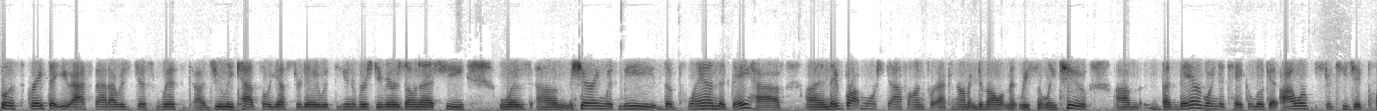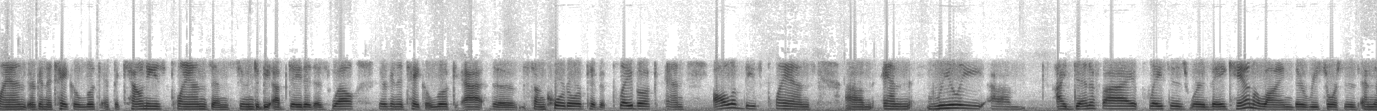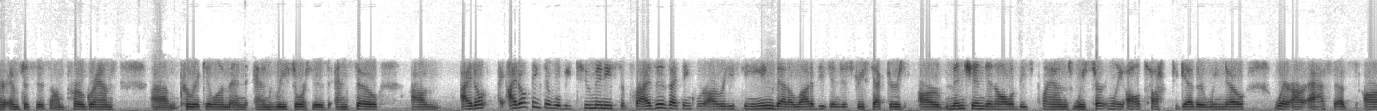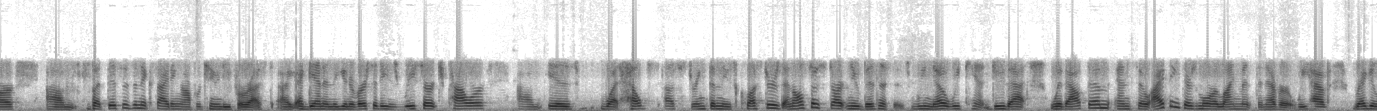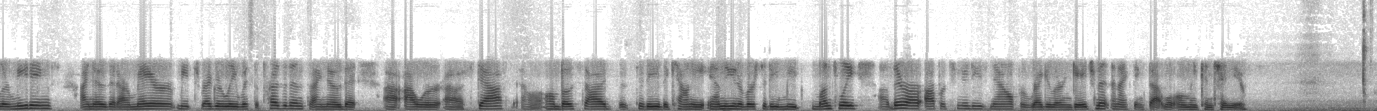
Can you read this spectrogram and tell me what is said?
Well, it's great that you asked that. I was just with uh, Julie Katsel yesterday with the University of Arizona. She was um, sharing with me the plan that they have, uh, and they've brought more staff on for economic development recently too. Um, but they are going to take a look at our strategic plan. They're going to take a look at the county's plans and soon to be updated as well. They're going to take a look at the Sun Corridor Pivot Playbook and all of these plans um, and really um, identify places where they can align their resources and their emphasis on programs, um, curriculum, and, and resources. And so um, I don't I don't think there will be too many surprises. I think we're already seeing that a lot of these industry sectors are mentioned in all of these plans. We certainly all talk together. We know where our assets are um, but this is an exciting opportunity for us. Uh, again, in the university's research power um, is what helps us strengthen these clusters and also start new businesses. We know we can't do that without them, and so I think there's more alignment than ever. We have regular meetings. I know that our mayor meets regularly with the presidents. I know that uh, our uh, staff uh, on both sides, the city, the county, and the university meet monthly. Uh, there are opportunities now for regular engagement, and I think that will only continue.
